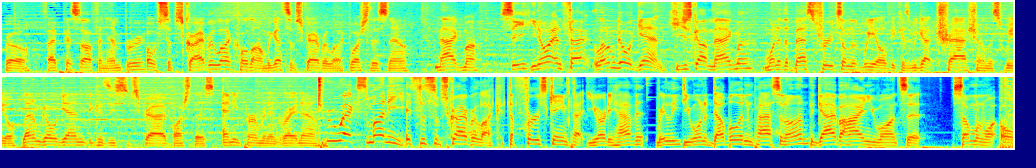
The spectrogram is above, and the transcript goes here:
Bro, if I piss off an emperor... Oh, subscriber luck? Hold on, we got subscriber luck. Watch this now. Magma. See? You know what? In fact, let him go again. He just got magma. One of the best fruits on the wheel because we got trash on this wheel. Let him go again because he subscribed. Watch this. Any permanent right now. 2x money! It's the subscriber luck. The first game pet. You already have it? Really? Do you want to double it and pass it on? The guy behind you wants it. Someone Oh,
